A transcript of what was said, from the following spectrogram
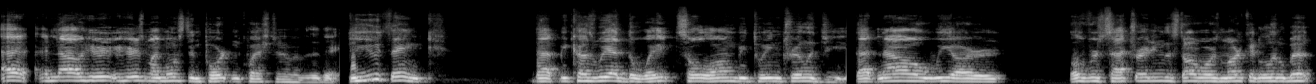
And, and now here here's my most important question of the day. Do you think that because we had to wait so long between trilogy that now we are oversaturating the Star Wars market a little bit?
